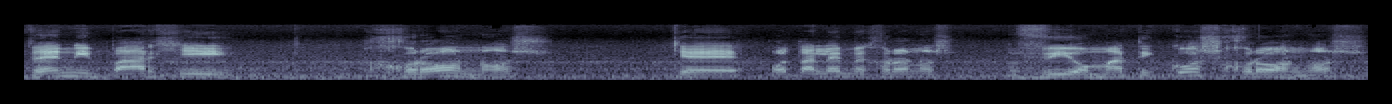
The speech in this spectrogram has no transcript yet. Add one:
Δεν υπάρχει χρόνος και όταν λέμε χρόνος βιωματικός χρόνος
